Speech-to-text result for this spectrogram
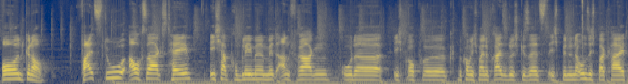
Und genau, Falls du auch sagst, hey, ich habe Probleme mit Anfragen oder ich äh, bekomme ich meine Preise durchgesetzt, ich bin in der Unsichtbarkeit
